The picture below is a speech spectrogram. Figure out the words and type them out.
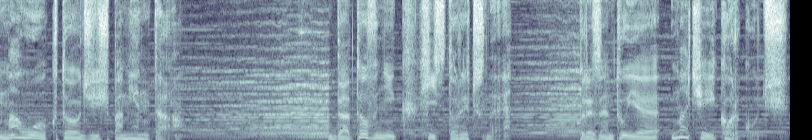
Mało kto dziś pamięta. Datownik historyczny prezentuje Maciej Korkuć.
